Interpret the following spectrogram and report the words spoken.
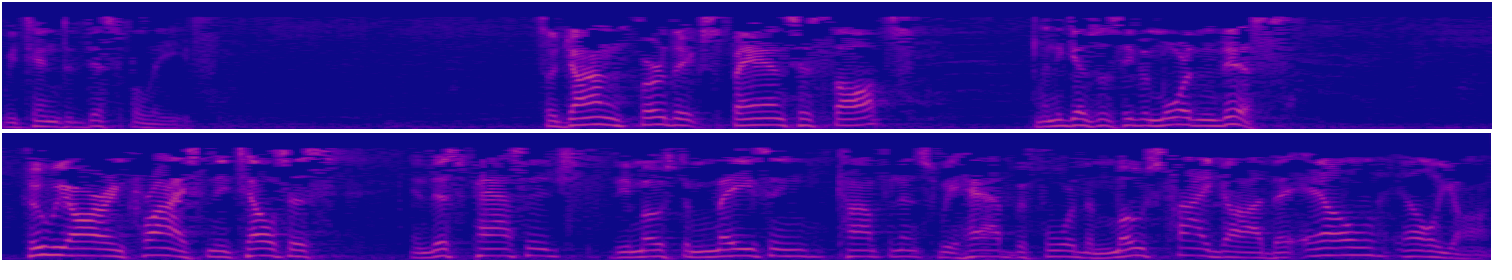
we tend to disbelieve. So John further expands his thoughts, and he gives us even more than this who we are in Christ. And he tells us in this passage the most amazing confidence we have before the Most High God, the El Elyon.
